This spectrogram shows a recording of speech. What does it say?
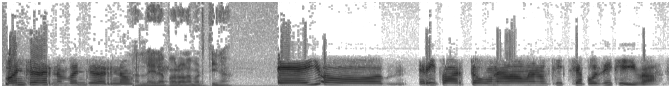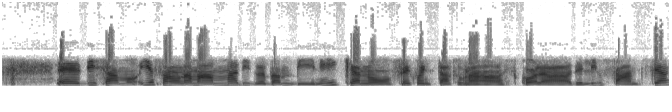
Buongiorno, buongiorno. A lei la parola Martina. Eh, io riporto una, una notizia positiva. Eh, diciamo, io sono una mamma di due bambini che hanno frequentato una scuola dell'infanzia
